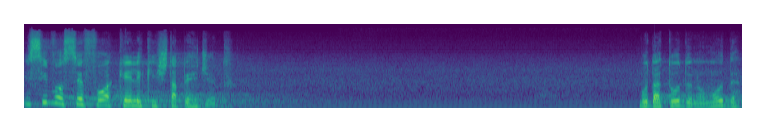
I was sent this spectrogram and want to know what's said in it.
E se você for aquele que está perdido? Muda tudo, não muda?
